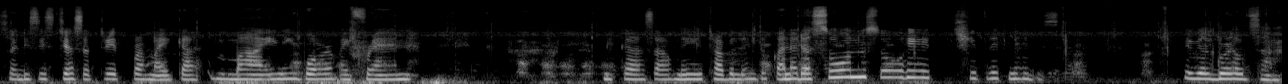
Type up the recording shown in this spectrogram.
So this is just a treat from my my neighbor, my friend. Because I'll be traveling to Canada soon, so he she treat me this. We will grill some.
